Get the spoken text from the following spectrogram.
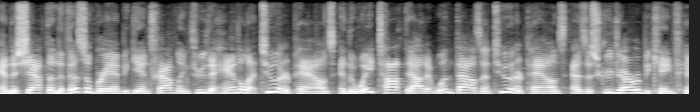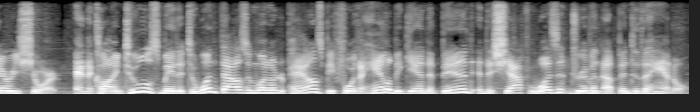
and the shaft on the Vessel brand began traveling through the handle at 200 pounds, and the weight topped out at 1,200 pounds as the screwdriver became very short. And the Klein tools made it to 1,100 pounds before the handle began to bend and the shaft wasn't driven up into the handle.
